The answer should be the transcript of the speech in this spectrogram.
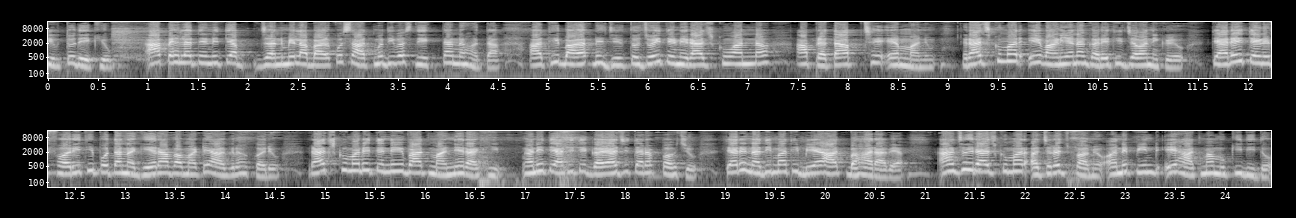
જીવતો દેખ્યો. આ પહેલાં તેણે ત્યાં જન્મેલા બાળકો સાતમો દિવસ દેખતા ન હતા. આથી બાળકને જીવતો જોઈ તેણે રાજકુમારના, આ પ્રતાપ છે એમ માન્યું. રાજકુમાર એ વાણિયાના ઘરેથી જવા નીકળ્યો. ત્યારે તેણે ફરીથી પોતાના ઘેર આવવા માટે આગ્રહ કર્યો. રાજકુમારે તેની વાત માન્ય રાખી અને ત્યાંથી તે ગયાજી તરફ પહોંચ્યો. ત્યારે નદીમાંથી બે હાથ બહાર આવ્યા. આ જોઈ રાજકુમાર અચરજ પામ્યો અને પિંડ એ હાથમાં મૂકી દીધો.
